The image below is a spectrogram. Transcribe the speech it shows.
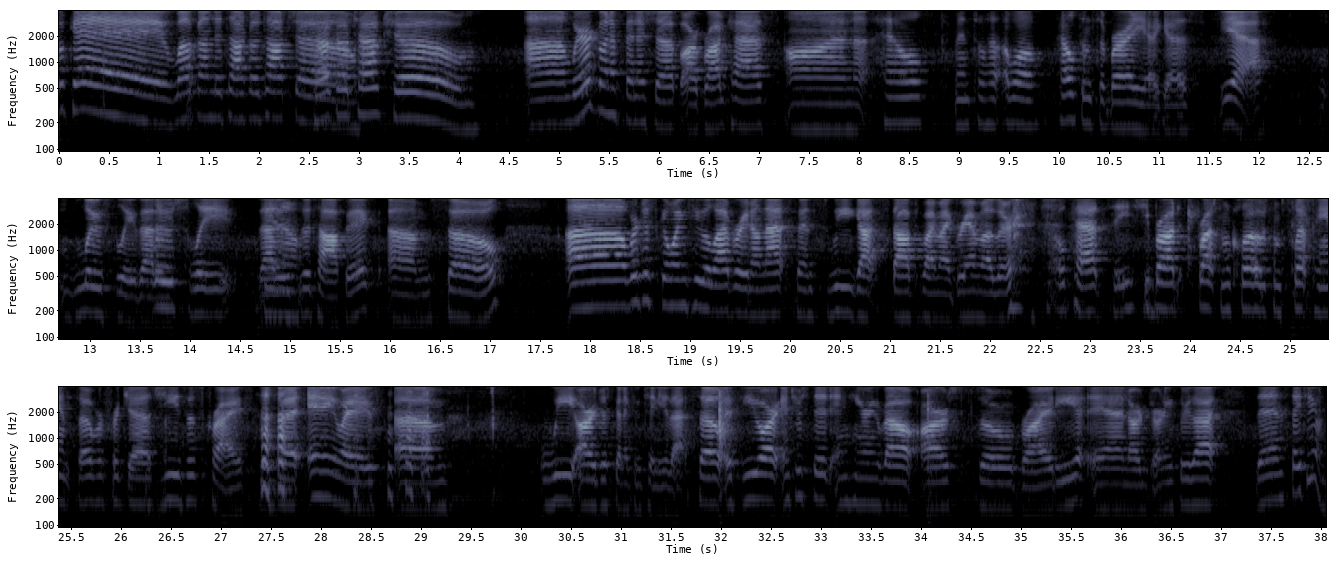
Okay, welcome to Taco Talk Show. Taco Talk Show. Um, we're going to finish up our broadcast on Health, mental health. Well, health and sobriety, I guess. yeah, loosely that is Loosely. that you is know. the topic. Um, so uh, we're just going to elaborate on that since we got stopped by my grandmother. Oh, Patsy. She brought brought some clothes, some sweatpants over for Jess. Jesus Christ. But anyways, um, we are just going to continue that. So if you are interested in hearing about our sobriety and our journey through that, then stay tuned.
